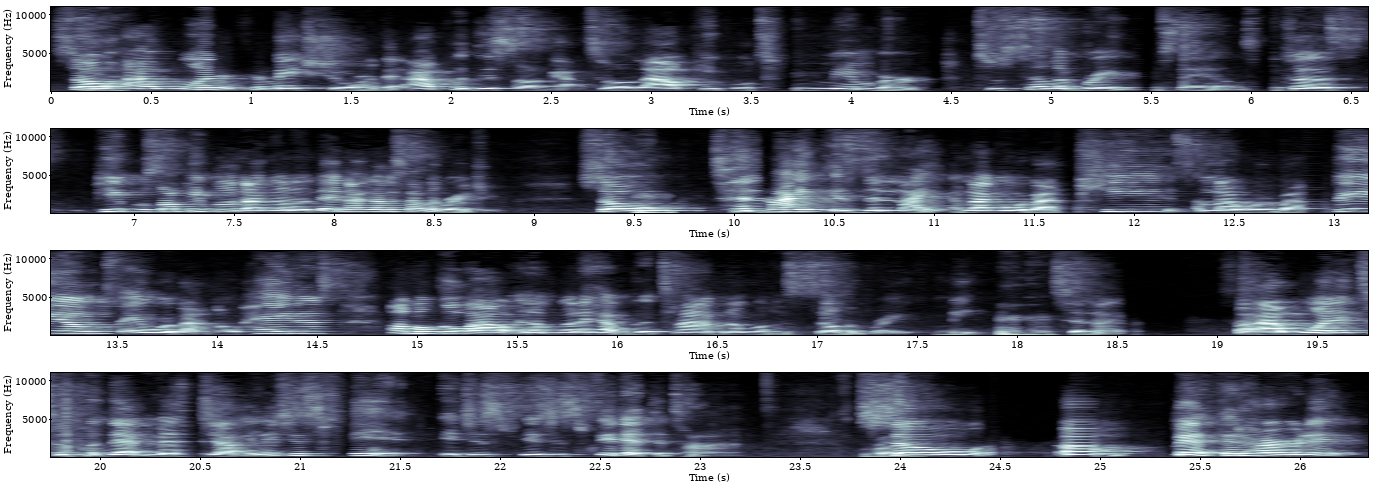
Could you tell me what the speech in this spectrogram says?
So yeah. I wanted to make sure that I put this song out to allow people to remember to celebrate themselves because people, some people are not gonna, they're not gonna celebrate you. So tonight is the night. I'm not gonna worry about kids. I'm not worried about bills. Ain't worried about no haters. I'm gonna go out and I'm gonna have a good time and I'm gonna celebrate me mm-hmm. tonight. So I wanted to put that message out, and it just fit. It just it just fit at the time. Right. So um, Method heard it,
